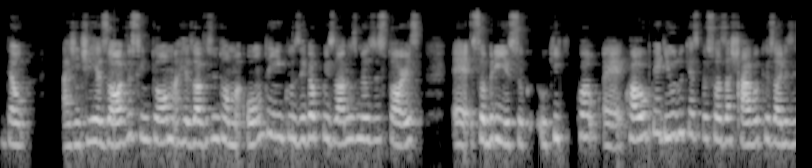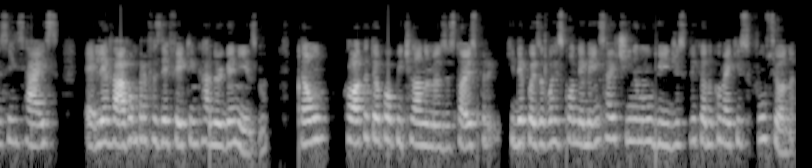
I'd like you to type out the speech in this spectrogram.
Então, a gente resolve o sintoma, resolve o sintoma. Ontem, inclusive, eu pus lá nos meus stories é, sobre isso, o que, qual, é, qual o período que as pessoas achavam que os óleos essenciais é, levavam para fazer efeito em cada organismo. Então, coloca teu palpite lá nos meus stories, que depois eu vou responder bem certinho num vídeo explicando como é que isso funciona.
